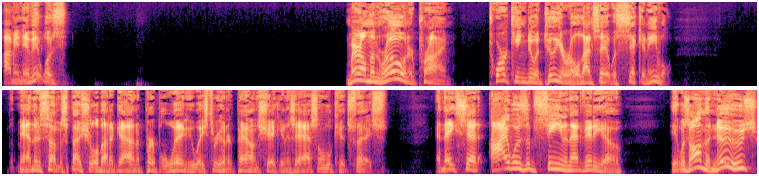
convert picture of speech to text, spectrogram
I mean, if it was Marilyn Monroe in her prime twerking to a two year old, I'd say it was sick and evil. But man, there's something special about a guy in a purple wig who weighs 300 pounds shaking his ass in a little kid's face. And they said I was obscene in that video. It was on the news.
